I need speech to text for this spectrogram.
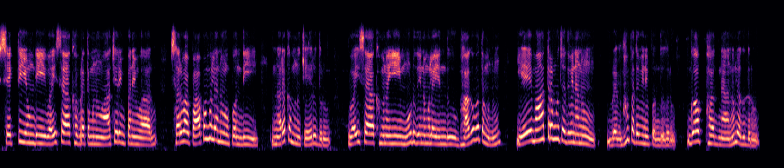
శక్తియుండి వైశాఖ వ్రతమును ఆచరింపని వారు సర్వ పాపములను పొంది నరకమును చేరుదురు. వైశాఖమున ఈ మూడు దినముల ఎందు భాగవతమును ఏ మాత్రము చదివినను బ్రహ్మ పదవిని పొందుదురు. గొప్ప జ్ఞానులగుదురు.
